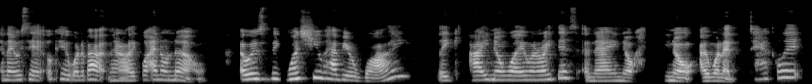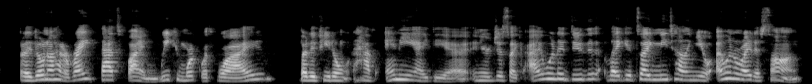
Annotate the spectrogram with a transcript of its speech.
and I always say, "Okay, what about?" And they're like, "Well, I don't know." I always think once you have your why, like I know why I want to write this, and I know you know I want to tackle it, but I don't know how to write. That's fine. We can work with why, but if you don't have any idea and you're just like, I want to do this, like it's like me telling you, I want to write a song.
